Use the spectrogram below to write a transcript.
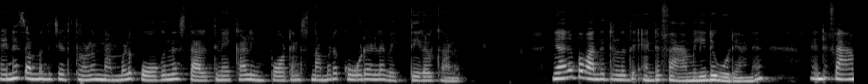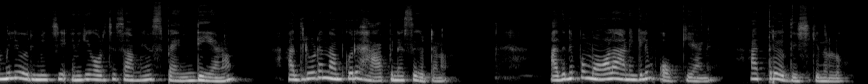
എന്നെ സംബന്ധിച്ചിടത്തോളം നമ്മൾ പോകുന്ന സ്ഥലത്തിനേക്കാൾ ഇമ്പോർട്ടൻസ് നമ്മുടെ കൂടെയുള്ള വ്യക്തികൾക്കാണ്. ഞാനിപ്പോൾ വന്നിട്ടുള്ളത് എന്റെ ഫാമിലിയുടെ കൂടെയാണ്. എന്റെ ഫാമിലി ഒരുമിച്ച് എനിക്ക് കുറച്ച് സമയം സ്പെൻഡ് ചെയ്യണം. അതിലൂടെ നമുക്കൊരു ഹാപ്പിനെസ് കിട്ടണം. അതിനിപ്പോൾ മോളാണെങ്കിലും ഓക്കെയാണ് അത്രേ ഉദ്ദേശിക്കുന്നുള്ളൂ.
